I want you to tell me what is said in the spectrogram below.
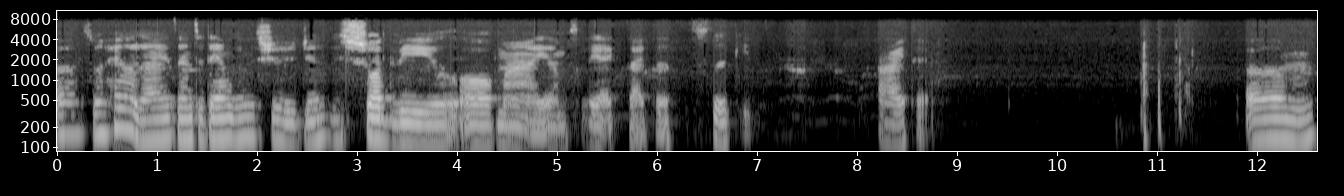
Uh, so hello guys and today I'm going to show you just a short video of my um, Slayer Exciter circuit right here. Um,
